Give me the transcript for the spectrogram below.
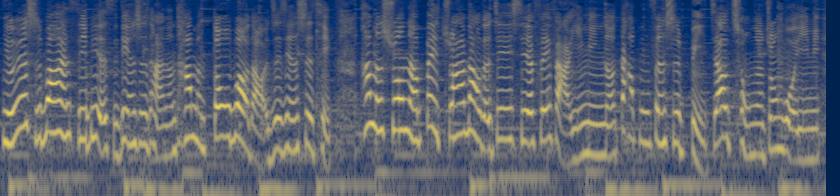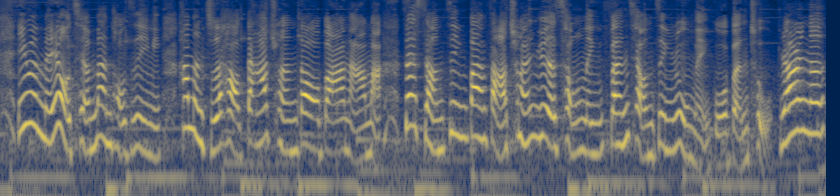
纽约时报和 CBS 电视台呢，他们都报道了这件事情。他们说呢，被抓到的这一些非法移民呢，大部分是比较穷的中国移民，因为没有钱办投资移民，他们只好搭船到巴拿马，再想尽办法穿越丛林，翻墙进入美国本土。然而呢，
